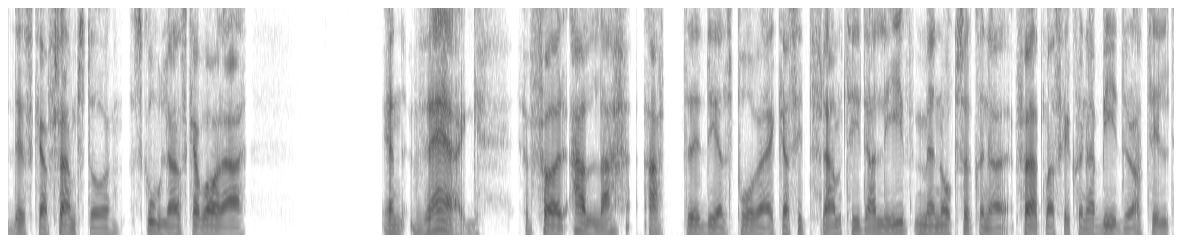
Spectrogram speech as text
det ska framstå, skolan ska vara en väg för alla att eh, dels påverka sitt framtida liv men också kunna, för att man ska kunna bidra till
